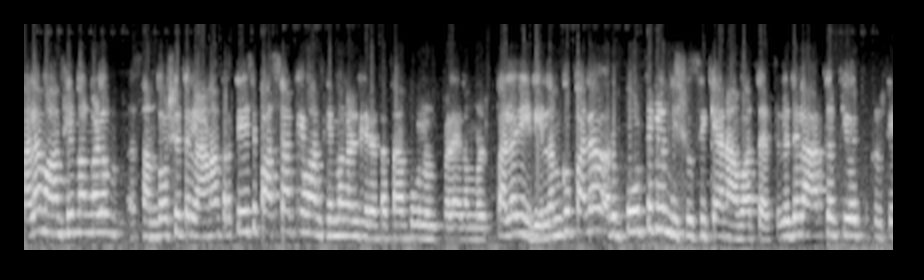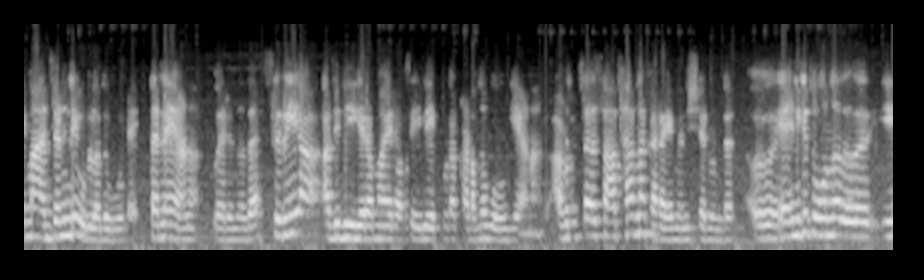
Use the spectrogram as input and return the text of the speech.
പല മാധ്യമങ്ങളും സന്തോഷത്തിലാണ്. പ്രത്യേകിച്ച് പാശ്ചാത്യ മാധ്യമങ്ങളുടെ ഇരട്ടത്താപ്പുകൾ ഉൾപ്പെടെ നമ്മൾ പല രീതിയിൽ നമുക്ക് പല റിപ്പോർട്ടുകളും വിശ്വസിക്കാനാവാത്ത തരത്തിൽ ഇതിൽ ആർക്കൊക്കെയോ കൃത്യമായ അജണ്ട ഉള്ളതുപോലെ തന്നെയാണ് വരുന്നത്. സിറിയ അതിഭീകരമായ ഒരു അവസ്ഥയിലേക്കൂടെ കടന്നു പോവുകയാണ്. അവിടുത്തെ സാധാരണക്കാരായ മനുഷ്യരുണ്ട്. എനിക്ക് തോന്നുന്നത് ഈ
